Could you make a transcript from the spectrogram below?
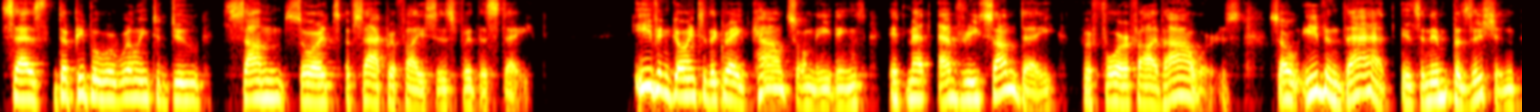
says that people were willing to do some sorts of sacrifices for the state. Even going to the Great Council meetings, it met every Sunday for four or five hours. So even that is an imposition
